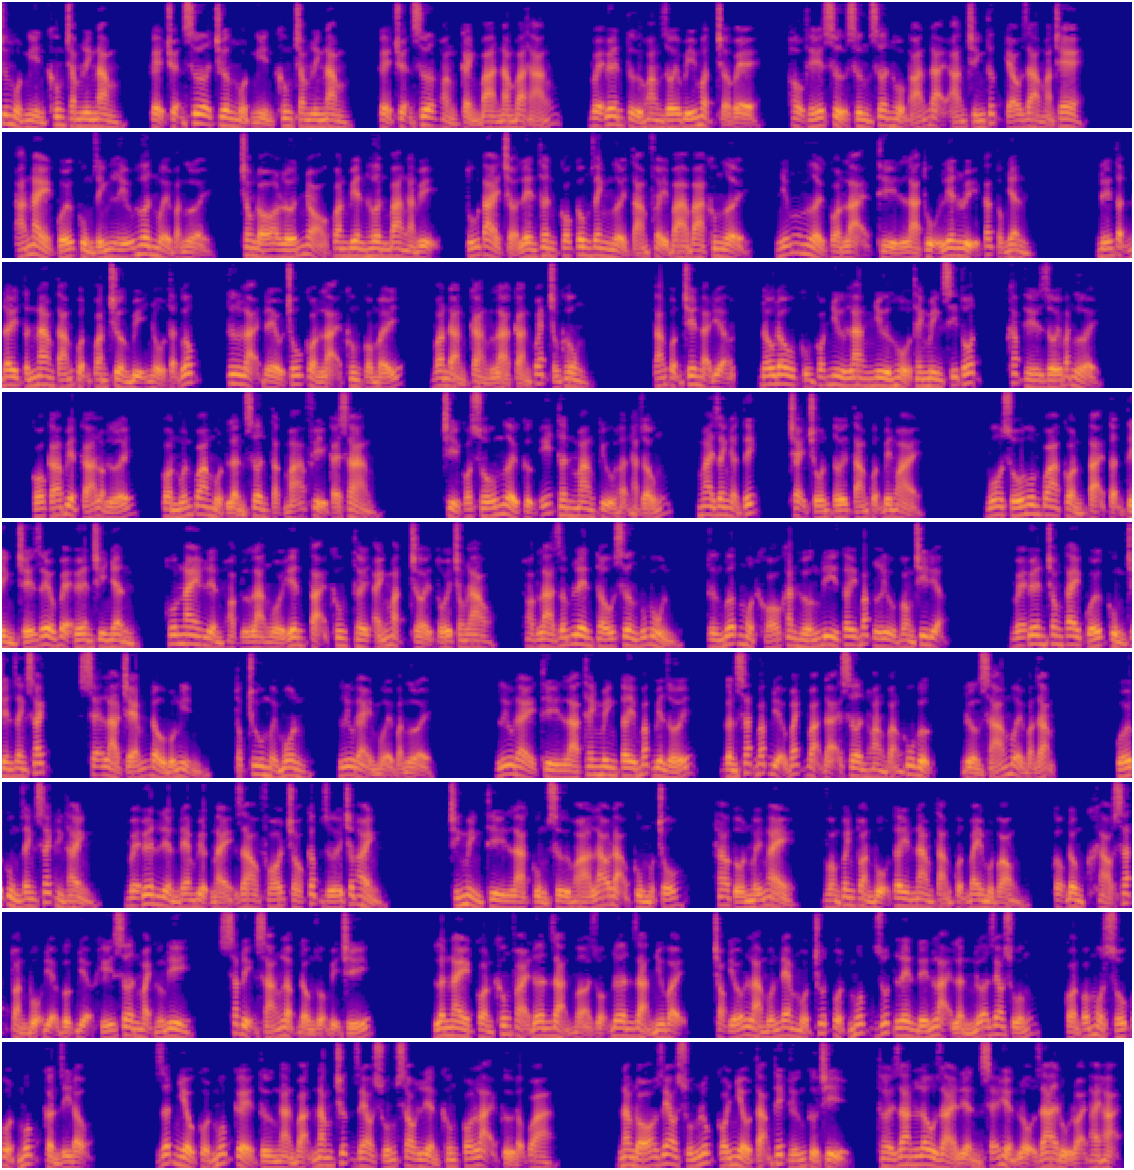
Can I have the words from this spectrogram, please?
chương một nghìn không trăm linh năm, kể chuyện xưa chương một nghìn không trăm linh năm, kể chuyện xưa hoàng cảnh ba năm ba tháng, vệ uyên từ hoang giới bí mật trở về, hậu thế sử sưng sơn hộp án đại án chính thức kéo ra màn che án này cuối cùng dính líu hơn mười vạn người, trong đó lớn nhỏ quan viên hơn ba ngàn vị, tú tài trở lên thân có công danh người tám phẩy ba ba không người, những người còn lại thì là thụ liên lụy các tộc nhân. Đến tận đây tấn nam tám quận quan trường bị nổ tận gốc, tư lại đều chỗ còn lại không có mấy, văn đàn càng là càn quét chống không. Tám quận trên đại địa, đâu đâu cũng có như lang như hổ thanh minh sĩ tốt, khắp thế giới bắt người. Có cá biệt cá lọt lưới còn muốn qua một lần sơn tặc mã phỉ cái sàng. Chỉ có số người cực ít thân mang cựu hận hạt giống, mai danh nhận tích, chạy trốn tới tám quận bên ngoài. Vô số hôm qua còn tại tận tình chế rêu vệ uyên chi nhân, hôm nay liền hoặc là ngồi yên tại không thấy ánh mặt trời tối trong lao, hoặc là dẫm lên thấu xương vũ bùn, từng bước một khó khăn hướng đi tây bắc lưu vòng chi địa. Vệ uyên trong tay cuối cùng trên danh sách, sẽ là chém đầu bốn nghìn, tộc chu mười môn, lưu này mười vạn người. Lưu này thì là thanh minh tây bắc biên giới, gần sát bắc địa bách vạn đại sơn hoang vắng khu vực, đường xá mười vạn dặm. Cuối cùng danh sách hình thành vệ uyên liền đem việc này giao phó cho cấp dưới chấp hành. Chính mình thì là cùng sự hòa lao đạo cùng một chỗ, hao tốn mấy ngày, vòng quanh toàn bộ tây nam Tám quận bay một vòng, cộng đồng khảo sát toàn bộ địa vực địa khí sơn mạch hướng đi, xác định sáng lập đồng ruộng vị trí. Lần này còn không phải đơn giản mở ruộng đơn giản như vậy, trọng yếu là muốn đem một chút cột mốc rút lên đến lại lần nữa gieo xuống, còn có một số cột mốc cần di động. Rất nhiều cột mốc kể từ ngàn vạn năm trước gieo xuống sau liền không có lại cử động qua. Năm đó gieo xuống lúc có nhiều tạm thích đứng cử chỉ, thời gian lâu dài liền sẽ hiện lộ ra đủ loại tai hại.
